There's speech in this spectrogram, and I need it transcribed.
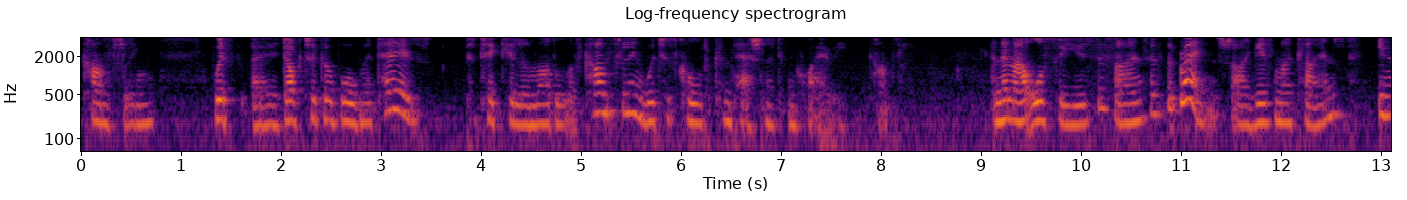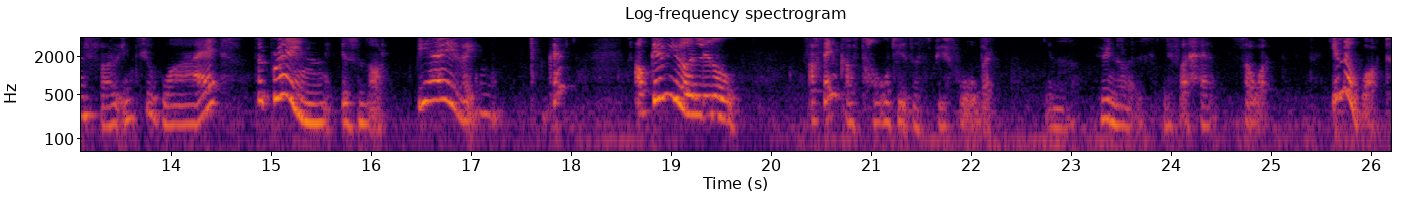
counselling with uh, Dr. Gabor Mate's particular model of counselling, which is called Compassionate Inquiry Counselling. And then I also use the science of the brain. So I give my clients info into why the brain is not behaving. Okay? I'll give you a little I think I've told you this before, but you know, who knows if I have, so what? You know what?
